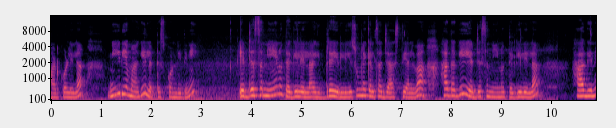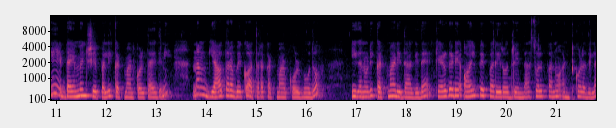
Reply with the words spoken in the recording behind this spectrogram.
ಮಾಡ್ಕೊಳ್ಳಿಲ್ಲ. ಮೀಡಿಯಮ್ ಆಗಿ ಲಟ್ಟಿಸ್ಕೊಂಡಿದ್ದೀನಿ. ಎಡ್ಜಸ್ಸನ್ನು ಏನು ತೆಗಿಲಿಲ್ಲ ಇದ್ದರೆ ಇರಲಿ. ಸುಮ್ಮನೆ ಕೆಲಸ ಜಾಸ್ತಿ ಅಲ್ವಾ? ಹಾಗಾಗಿ ಎಡ್ಜಸ್ಸನ್ನು ಏನು ತೆಗಿಲಿಲ್ಲ. ಹಾಗೆಯೇ ಡೈಮಂಡ್ ಶೇಪಲ್ಲಿ ಕಟ್ ಮಾಡ್ಕೊಳ್ತಾ ಇದ್ದೀನಿ. ನಮ್ಗೆ ಯಾವ ಥರ ಬೇಕೋ ಆ ಥರ ಕಟ್ ಮಾಡ್ಕೊಳ್ಬೋದು. ಈಗ ನೋಡಿ ಕಟ್ ಮಾಡಿದ್ದಾಗಿದೆ. ಕೆಳಗಡೆ ಆಯಿಲ್ ಪೇಪರ್ ಇರೋದ್ರಿಂದ ಸ್ವಲ್ಪನೂ ಅಂಟ್ಕೊಳ್ಳೋದಿಲ್ಲ.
